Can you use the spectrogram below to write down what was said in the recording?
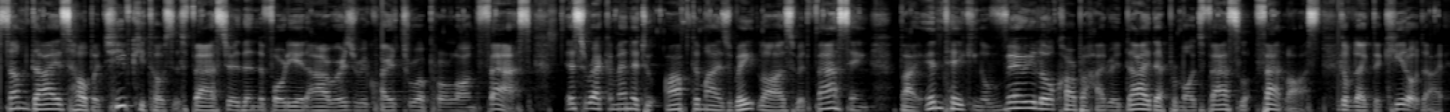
Some diets help achieve ketosis faster than the 48 hours required through a prolonged fast. It's recommended to optimize weight loss with fasting by intaking a very low carbohydrate diet that promotes fast, fat loss. Think of like the keto diet.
